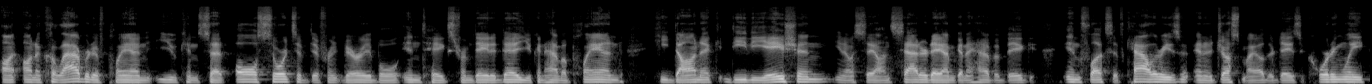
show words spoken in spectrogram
On, on a collaborative plan, you can set all sorts of different variable intakes from day to day. You can have a planned hedonic deviation. You know, say on Saturday, I'm going to have a big influx of calories and adjust my other days accordingly.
